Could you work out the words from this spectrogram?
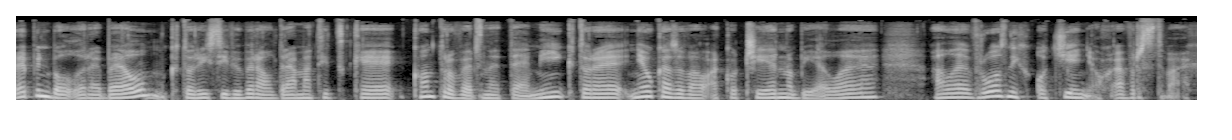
Repin bol rebel, ktorý si vyberal dramatické, kontroverzné témy, ktoré neukazoval ako čierno-biele, ale v rôznych otieňoch a vrstvách.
